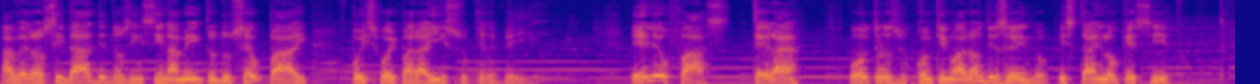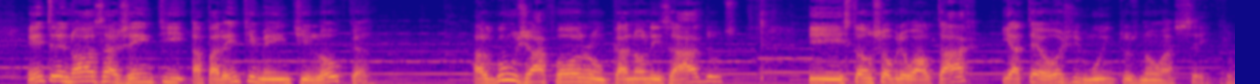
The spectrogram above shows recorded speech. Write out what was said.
a velocidade dos ensinamentos do seu Pai, pois foi para isso que ele veio. Ele o faz, terá. Outros continuarão dizendo: está enlouquecido. Entre nós, a gente aparentemente louca Alguns já foram canonizados e estão sobre o altar e até hoje muitos não aceitam.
